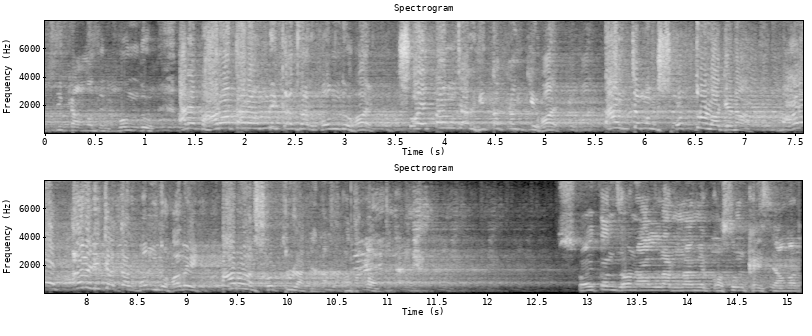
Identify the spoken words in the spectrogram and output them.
আফ্রিকা আমাদের বন্ধু আরে ভারত আর হয়, শয়তান যার হিতাকাঙ্ক্ষী হয়, তার যেমন শত্রু লাগে না, ভারত আমেরিকা বন্ধু হবে, তারও শত্রু লাগে না। শয়তান যখন আল্লাহর নামে কসম খাইছে, আমার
